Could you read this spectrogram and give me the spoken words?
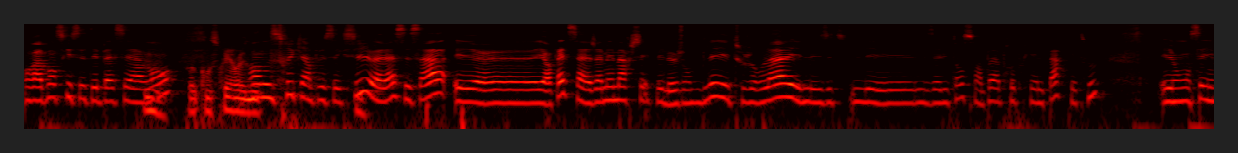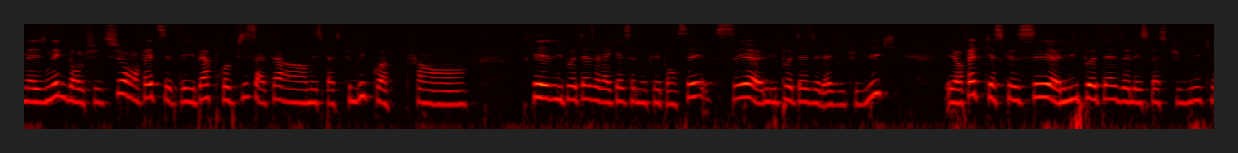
on rappelant ce qui s'était passé avant. Mmh. Reconstruire le Rendre le truc un peu sexy, voilà, c'est ça. Euh, et, en fait, ça a jamais marché. Mais le Jean de Blé est toujours là et les, les, habitants sont un peu appropriés le parc et tout. Et on s'est imaginé que dans le futur, en fait, c'était hyper propice à faire un espace public, quoi. Enfin, l'hypothèse à laquelle ça nous fait penser, c'est euh, l'hypothèse de la vie publique. Et en fait, qu'est-ce que c'est euh, l'hypothèse de l'espace public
